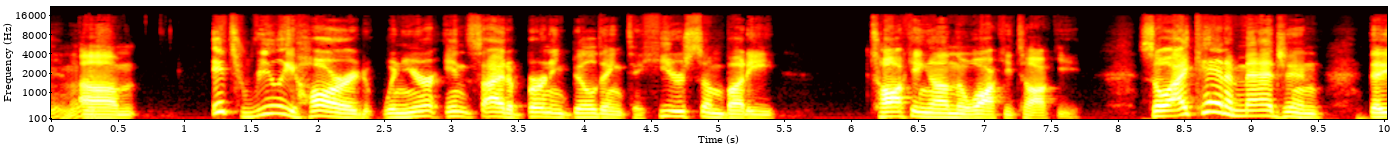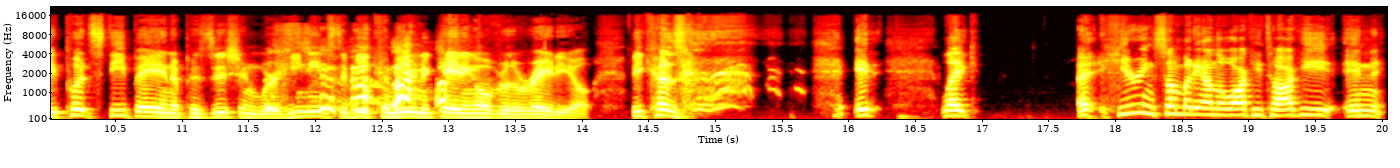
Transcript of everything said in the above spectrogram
Nice. Um, it's really hard when you're inside a burning building to hear somebody talking on the walkie-talkie. So I can't imagine that he put Stipe in a position where he needs to be communicating over the radio because it like uh, hearing somebody on the walkie-talkie in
